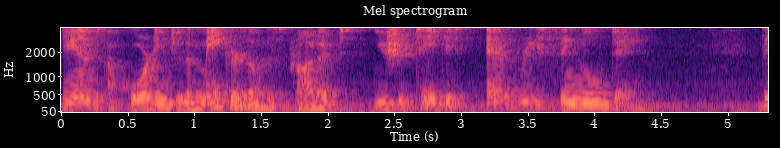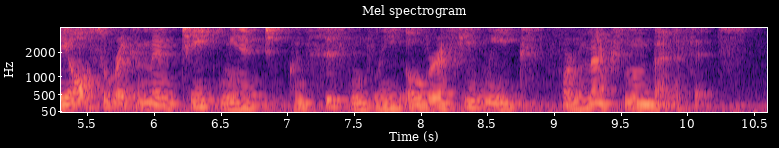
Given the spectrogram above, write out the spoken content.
And according to the makers of this product, you should take it every single day. They also recommend taking it consistently over a few weeks for maximum benefits.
